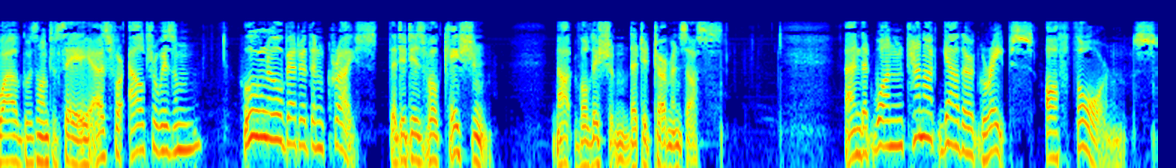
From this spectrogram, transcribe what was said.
Wilde goes on to say, as for altruism, who knew better than Christ that it is vocation, not volition, that determines us? And that one cannot gather grapes off thorns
